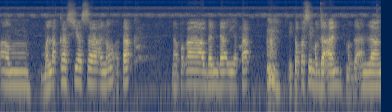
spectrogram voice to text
um, malakas siya sa ano attack. Napakaganda i-attack. Ito kasi magaan. Magaan lang.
